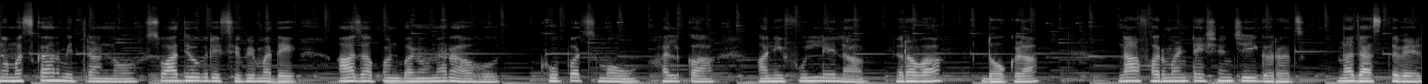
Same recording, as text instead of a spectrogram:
नमस्कार मित्रांनो स्वादयोग रेसिपीमध्ये आज आपण बनवणार आहोत खूपच मऊ हलका आणि फुललेला रवा ढोकळा. ना फर्मेंटेशनची गरज ना जास्त वेळ.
